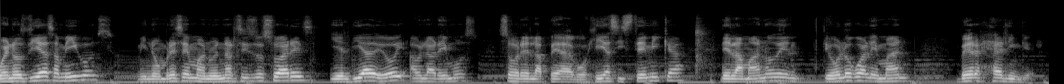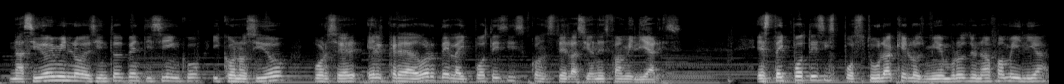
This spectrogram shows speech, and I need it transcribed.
Buenos días amigos, mi nombre es Emanuel Narciso Suárez y el día de hoy hablaremos sobre la pedagogía sistémica de la mano del teólogo alemán Bert Hellinger, nacido en 1925 y conocido por ser el creador de la hipótesis constelaciones familiares. Esta hipótesis postula que los miembros de una familia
